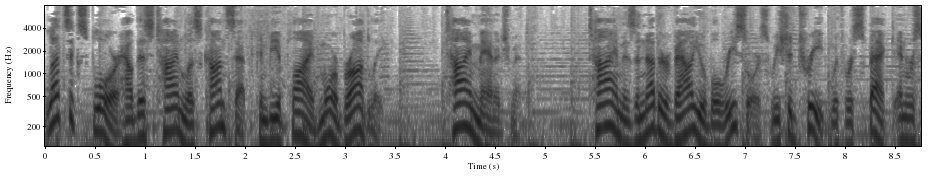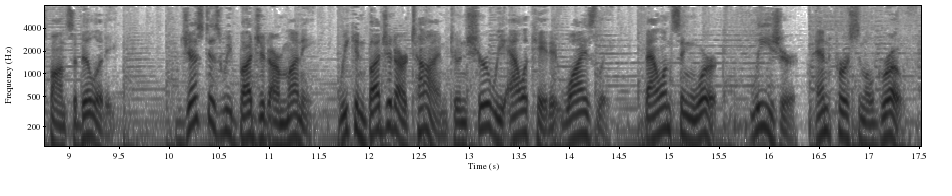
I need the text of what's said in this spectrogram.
Let's explore how this timeless concept can be applied more broadly. Time management. Time is another valuable resource we should treat with respect and responsibility. Just as we budget our money, we can budget our time to ensure we allocate it wisely balancing work, leisure, and personal growth.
